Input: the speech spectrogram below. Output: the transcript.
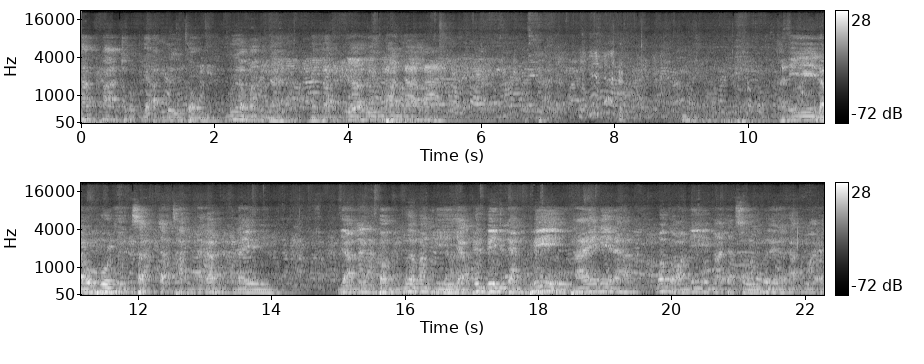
ทักษ์พานชนอย่าลืมตรงเมื่อมั่งในนะครับอย่าลืมพันดาอันนี้เราพูดถึงสัจธรรมนะครับในอย่าลืมตนเมื่อมั่งมีอย่างคุณบินอย่างพี่ไทยนี่นะครับเมื่อก่อนนี่มาจากศูนย์เลยนะครับมาจาก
